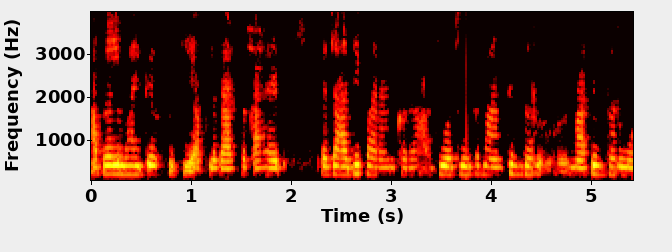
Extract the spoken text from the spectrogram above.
आपल्याला माहिती असतं की आपल्या तारखा काय आहेत. त्याच्या आधी पारायण करा किंवा तुमचा मानसिक धर्म मासिक धर्म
